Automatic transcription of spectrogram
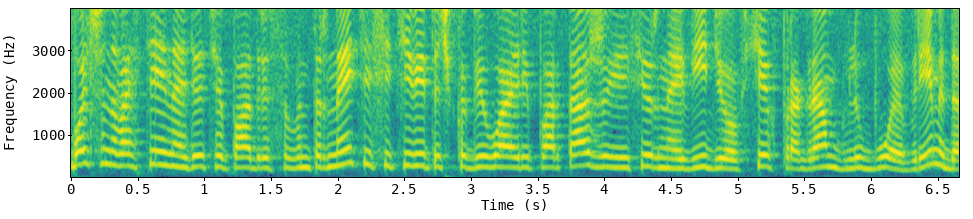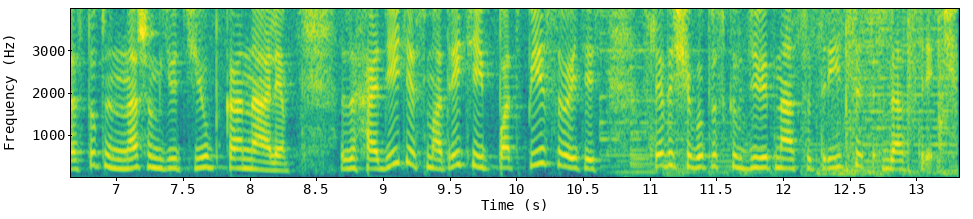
Больше новостей найдете по адресу в интернете ctv.by. Репортажи и эфирное видео всех программ в любое время доступны на нашем YouTube-канале. Заходите, смотрите и подписывайтесь. Следующий выпуск в 19.30. До встречи.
